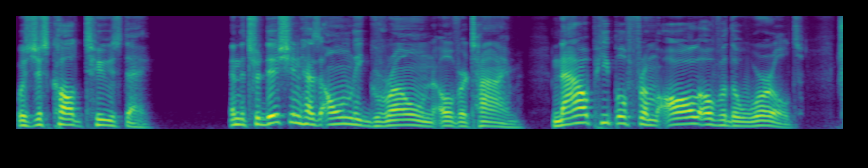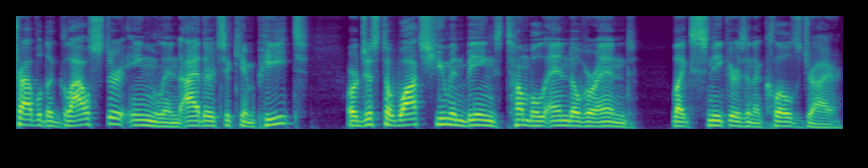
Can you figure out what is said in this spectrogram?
was just called Tuesday. And the tradition has only grown over time. Now, people from all over the world travel to Gloucester, England, either to compete or just to watch human beings tumble end over end like sneakers in a clothes dryer.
